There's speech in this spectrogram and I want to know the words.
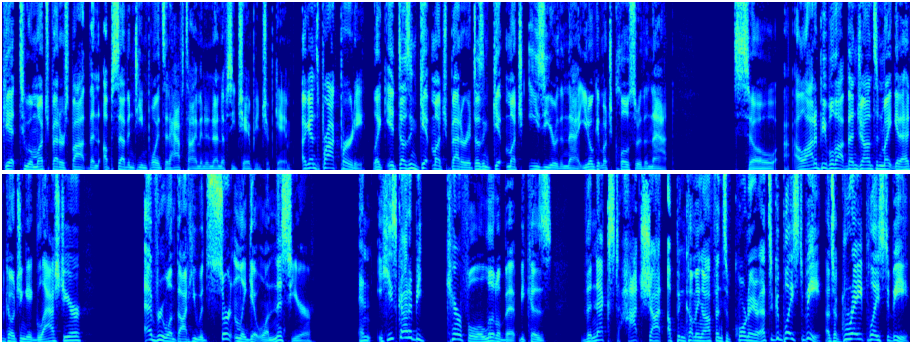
get to a much better spot than up 17 points at halftime in an NFC championship game against Brock Purdy. Like, it doesn't get much better. It doesn't get much easier than that. You don't get much closer than that. So, a lot of people thought Ben Johnson might get a head coaching gig last year everyone thought he would certainly get one this year. And he's got to be careful a little bit because the next hot shot up and coming offensive coordinator, that's a good place to be. That's a great place to be.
